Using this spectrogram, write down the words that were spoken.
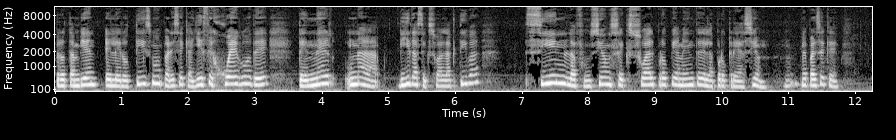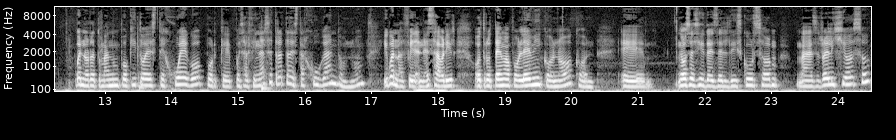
pero también el erotismo, parece que hay ese juego de tener una vida sexual activa sin la función sexual propiamente de la procreación. Me parece que, bueno, retomando un poquito este juego, porque pues al final se trata de estar jugando, ¿no? Y bueno, al final es abrir otro tema polémico, ¿no? Con, eh, no sé si desde el discurso más religioso,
